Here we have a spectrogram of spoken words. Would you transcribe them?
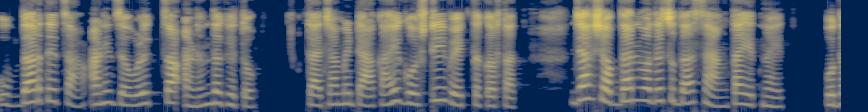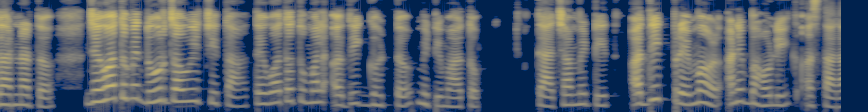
उबदारतेचा आणि जवळीकचा आनंद घेतो. त्याच्या मिठ्या काही गोष्टी व्यक्त करतात ज्या शब्दांमध्ये सुद्धा सांगता येत नाहीत. उदाहरणार्थ जेव्हा तुम्ही दूर जाऊ इच्छिता तेव्हा तो तुम्हाला अधिक घट्ट मिठी मारतो. त्याच्या मिठीत अधिक प्रेमळ आणि भावनिक असतात.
